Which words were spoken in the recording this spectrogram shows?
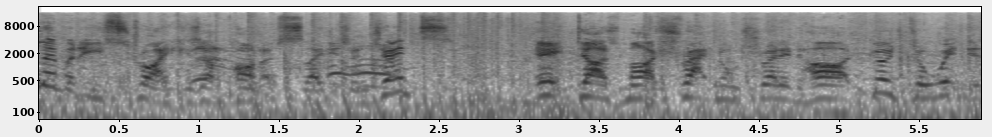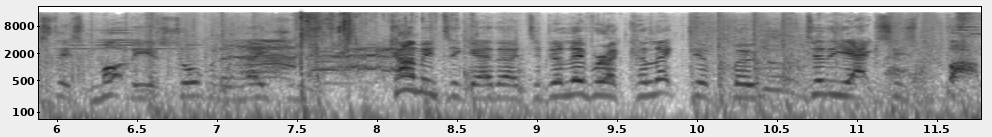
Liberty Strike is upon us, ladies and gents. It does my shrapnel-shredded heart good to witness this motley assortment of nations coming together to deliver a collective boot to the Axis bum.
